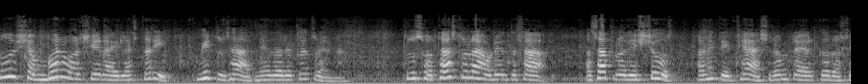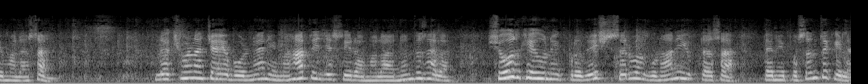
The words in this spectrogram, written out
तू शंभर वर्षे राहिलास तरी मी तुझा आज्ञाधारकच राहणार. तू स्वतःच तुला आवडेल तसा असा प्रदेश शोध आणि तेथे आश्रम तयार कर असे मला सांग. लक्ष्मणाच्या या बोलण्याने महातेजस्वी रामाला आनंद झाला. शोध घेऊन एक प्रदेश सर्व गुणाने युक्त असा त्याने पसंत केला.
